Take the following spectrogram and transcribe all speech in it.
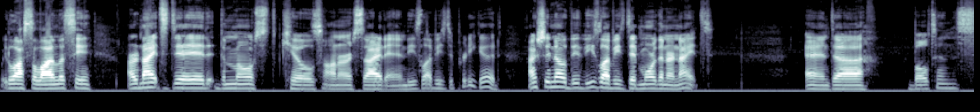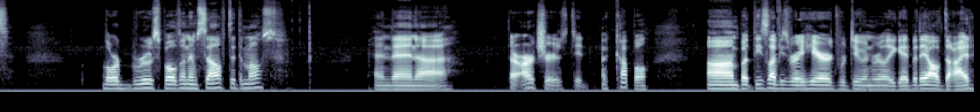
We lost a lot. Let's see, our knights did the most kills on our side, and these levies did pretty good. Actually, no, these levies did more than our knights. And uh, Bolton's Lord Roose Bolton himself did the most. And then uh, their archers did a couple. Um, but these levies right here were doing really good, but they all died.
